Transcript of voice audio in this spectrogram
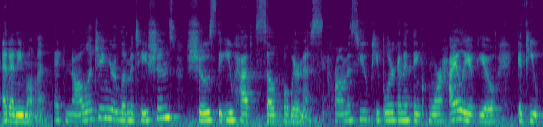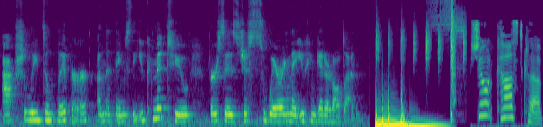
at any moment. Acknowledging your limitations shows that you have self awareness. I promise you, people are going to think more highly of you if you actually deliver on the things that you commit to versus just swearing that you can get it all done. Short Cast Club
